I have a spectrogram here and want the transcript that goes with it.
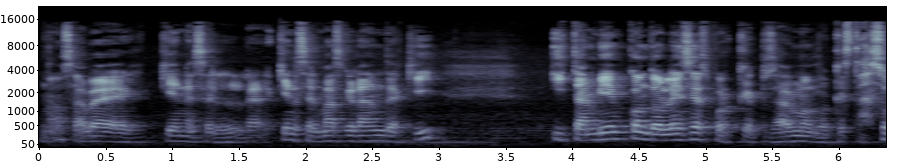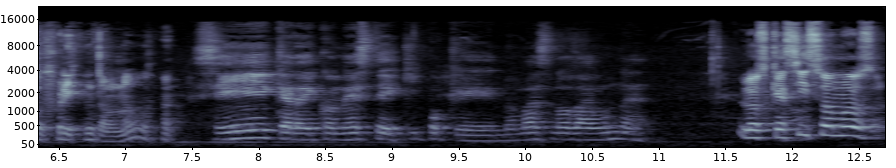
¿no? Sabe quién es el, quién es el más grande aquí. Y también condolencias porque pues, sabemos lo que está sufriendo, ¿no? Sí, caray, con este equipo que nomás no da una. Los que sí somos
